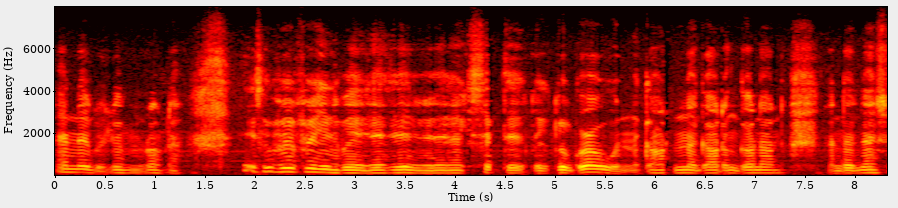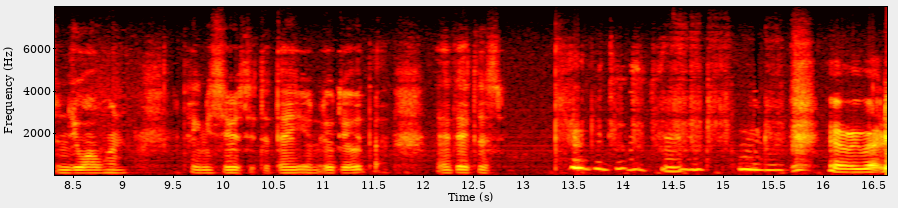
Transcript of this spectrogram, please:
and the brother. It's a very accepted it could grow in the garden, the garden on, and the nations you are one. Take me seriously today and do that. And it is Everyone.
